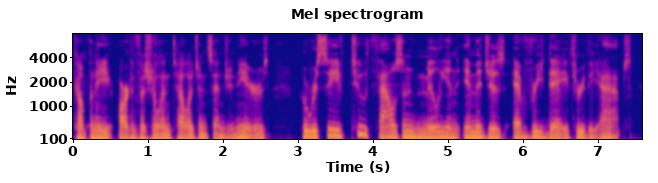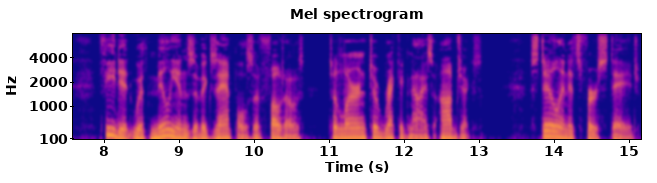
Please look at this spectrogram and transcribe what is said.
Company artificial intelligence engineers, who receive 2,000 million images every day through the apps, feed it with millions of examples of photos to learn to recognize objects. Still in its first stage,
